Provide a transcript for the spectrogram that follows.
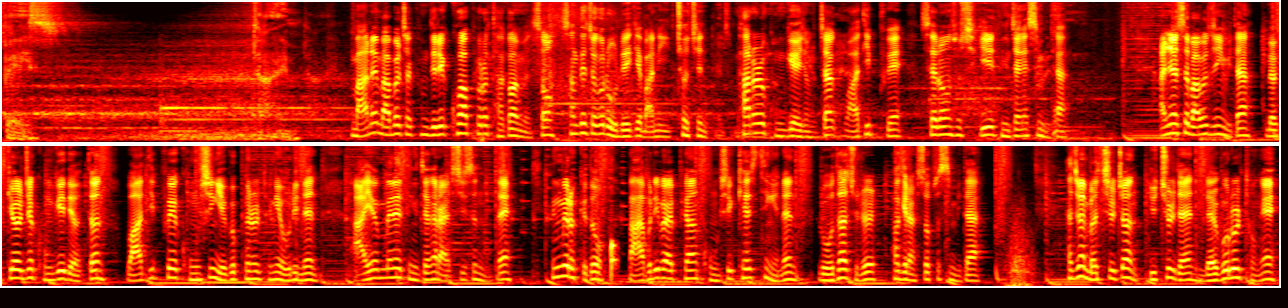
space, time. 많은 마블 작품들이 코앞으로 다가오면서 상대적으로 우리에게 많이 잊혀진 8월 공개 예정작 와디프의 새로운 소식이 등장했습니다. 안녕하세요 마블진입니다. 몇 개월 전 공개되었던 와디프의 공식 예고편을 통해 우리는 아이언맨의 등장을 알 수 있었는데 흥미롭게도 마블이 발표한 공식 캐스팅에는 로다주를 확인할 수 없었습니다. 하지만 며칠 전 유출된 레고를 통해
